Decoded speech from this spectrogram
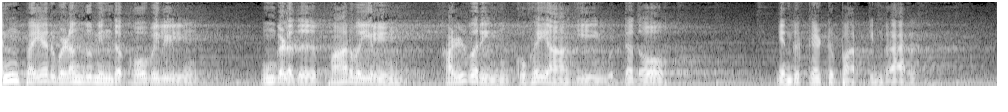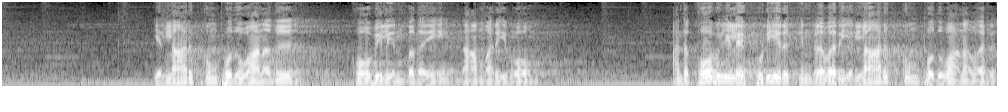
என் பெயர் விளங்கும் இந்த கோவிலில் உங்களது பார்வையில் கள்வரின் குகையாகி விட்டதோ என்று கேட்டு பார்க்கின்றார். எல்லாருக்கும் பொதுவானது கோவில் என்பதை நாம் அறிவோம். அந்த கோவிலிலே குடியிருக்கின்றவர் எல்லாருக்கும் பொதுவானவர்.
